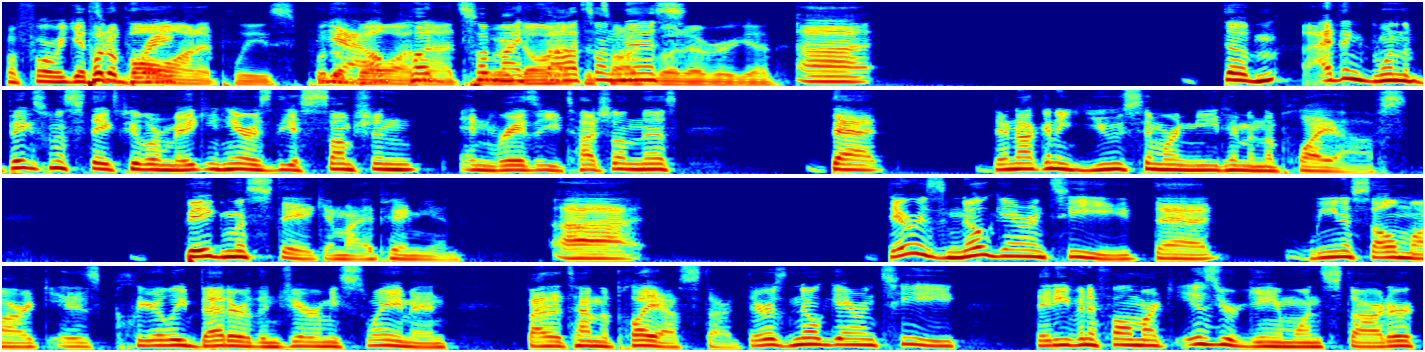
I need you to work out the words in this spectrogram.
before we get Put to a break, on it, please. Put Yeah, a ball I'll on put- that so put my thoughts on this. about it ever again. Uh, the I think one of the biggest mistakes people are making here is the assumption, and Razor, you touched on this, that they're not going to use him or need him in the playoffs. Big mistake, in my opinion. Uh, there is no guarantee that Linus Ullmark is clearly better than Jeremy Swayman by the time the playoffs start. There is no guarantee that even if Elmark is your game one starter,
